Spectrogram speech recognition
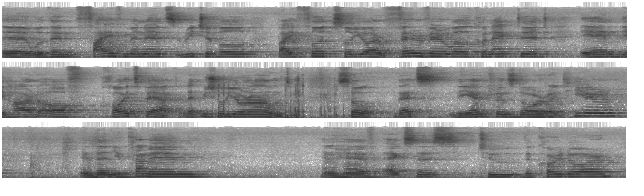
uh, within five minutes reachable by foot. So you are very, very well connected in the heart of Kreuzberg. Let me show you around. So that's the entrance door right here. And then you come in and have access to the corridor.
